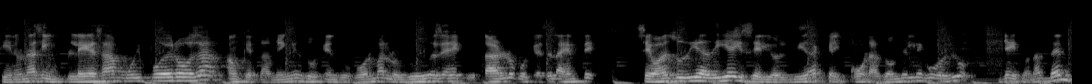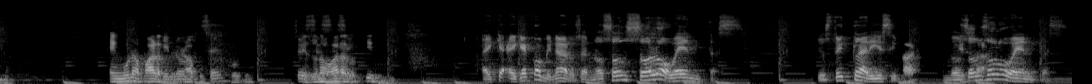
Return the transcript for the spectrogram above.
tiene una simpleza muy poderosa, aunque también en su, en su forma lo rudo es ejecutarlo, porque a veces la gente se va en su día a día y se le olvida que el corazón del negocio ya son las ventas. En una parte. No, es una vara hay que, hay que combinar, o sea, no son solo ventas. Yo estoy clarísimo. no son solo ventas.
